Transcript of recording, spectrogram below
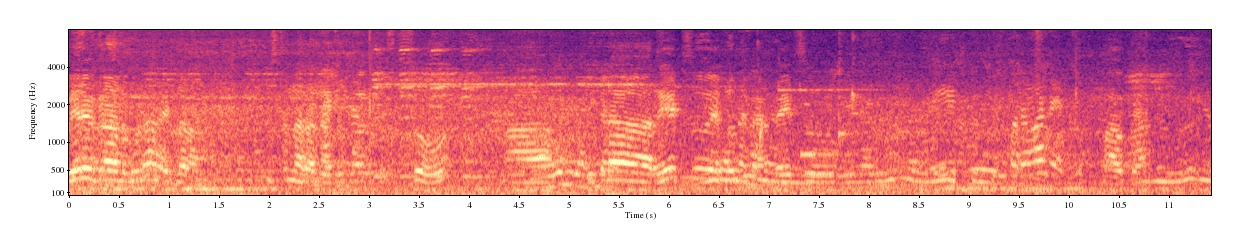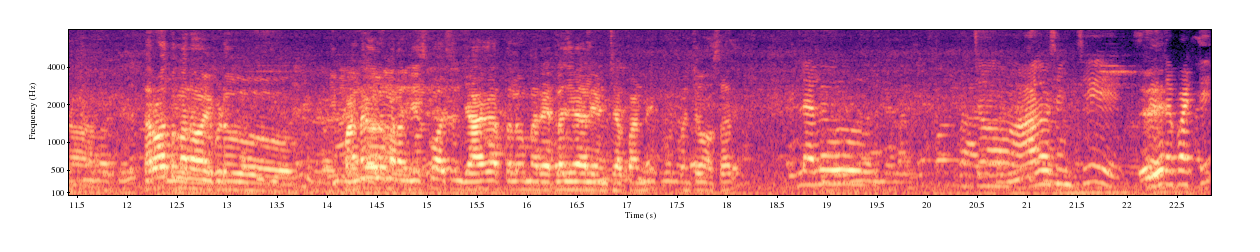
వేరే విగ్రహాలు కూడా ఇట్లా ఇస్తున్నారు? అన్నట్టు సో ఇక్కడ రేట్స్ ఎట్లున్నాయి మేడం? రేట్స్ తర్వాత మనం ఇప్పుడు ఈ పండుగలో మనం తీసుకోవాల్సిన జాగ్రత్తలు మరి ఎట్లా చేయాలి అని చెప్పండి. కొంచెం ఒకసారి. పిల్లలు కొంచెం ఆలోచించి శ్రద్ధ పట్టి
